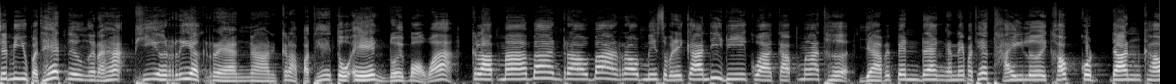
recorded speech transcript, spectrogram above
จะมีอยู่ประเทศหนึ่งอะนะฮะ ที่เรียกแรงงานกลับประเทศตัวเอง โดยบอกว่ากลับมาบ้านเราบ้านเรามีสวัสดิการที่ดีกว่ากลับมาเถอะ อย่าไปเป็นแรงงานในประเทศไทยเลยเขากดดันเขา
